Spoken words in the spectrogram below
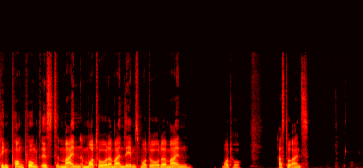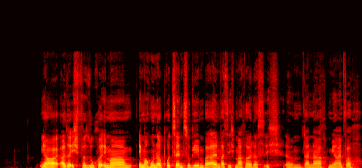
Ping-Pong-Punkt ist mein Motto oder mein Lebensmotto oder mein Motto. Hast du eins? Ja, also ich versuche immer, immer 100 Prozent zu geben bei allem, was ich mache, dass ich ähm, danach mir einfach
